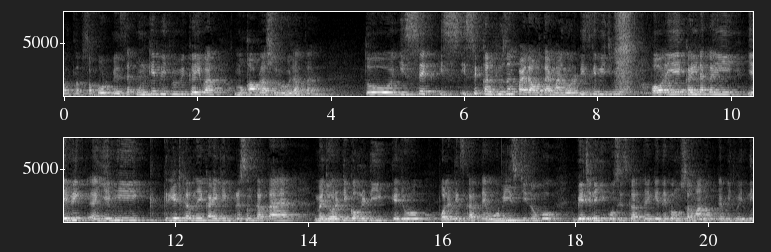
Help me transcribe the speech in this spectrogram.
मतलब सपोर्ट बेस है उनके बीच में भी कई बार मुकाबला शुरू हो जाता है। तो इससे इस इससे कन्फ्यूज़न पैदा होता है माइनॉरिटीज़ के बीच में और ये कहीं ना कहीं ये भी ये भी क्रिएट करने का एक इम्प्रेशन करता है। मेजोरिटी कम्युनिटी के जो पॉलिटिक्स करते हैं वो भी इस चीज़ों को बेचने की कोशिश करते हैं कि देखो मुसलमानों के बीच में इतनी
